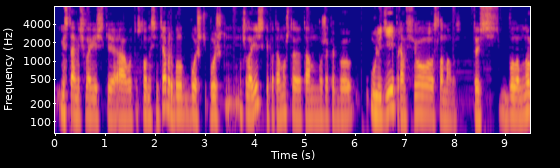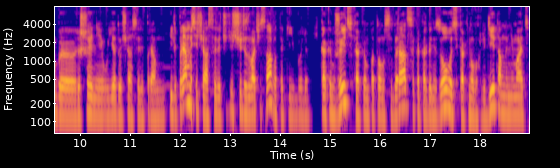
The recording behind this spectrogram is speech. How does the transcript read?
местами человеческий, а вот условно сентябрь был больше, больше человеческий, потому что там уже как бы у людей прям все сломалось. То есть было много решений, уеду сейчас или прям или прямо сейчас, или через два часа, вот такие были. Как им жить, как им потом собираться, как организовывать, как новых людей там нанимать,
